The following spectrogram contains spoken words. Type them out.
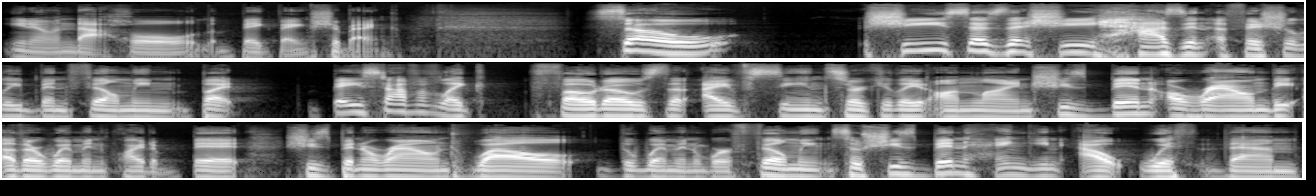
you know, in that whole big bang shebang. So she says that she hasn't officially been filming, but based off of like photos that I've seen circulate online, she's been around the other women quite a bit. She's been around while the women were filming. So she's been hanging out with them.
